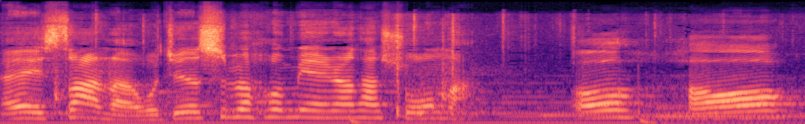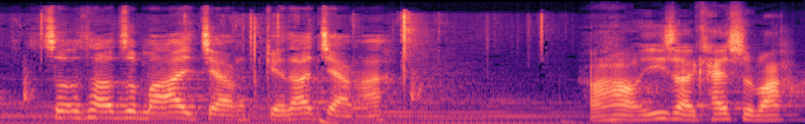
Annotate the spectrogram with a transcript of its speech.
哎，算了，我觉得是不是后面让他说嘛？哦，好，这他这么爱讲，给他讲啊。好好，一仔开始吧。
